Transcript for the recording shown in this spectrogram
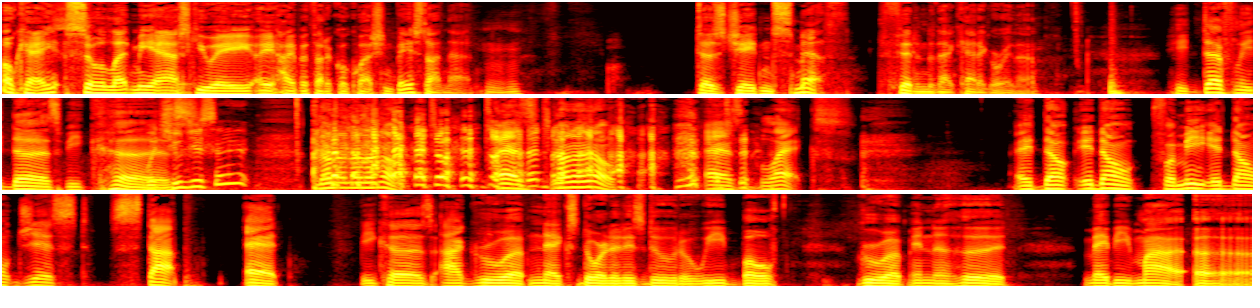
Okay, so let me ask you a, a hypothetical question based on that. Mm-hmm. Does Jaden Smith fit into that category then? He definitely does because What you just said? no no no no no as no no no as blacks it don't it don't for me it don't just stop at because I grew up next door to this dude or we both grew up in the hood maybe my uh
